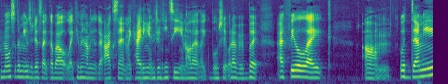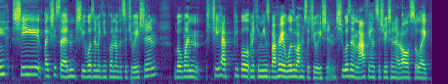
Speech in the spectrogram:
most of the memes are just like about like him having a good accent, and, like hiding it and drinking tea and all that like bullshit, whatever. But I feel like um, with Demi, she like she said she wasn't making fun of the situation, but when she had people making memes about her, it was about her situation. She wasn't laughing at the situation at all. So like,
